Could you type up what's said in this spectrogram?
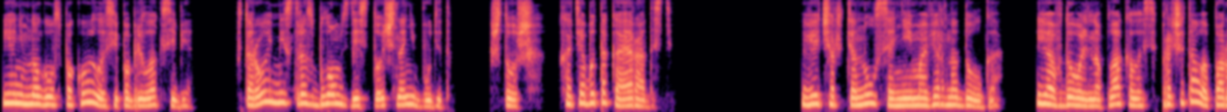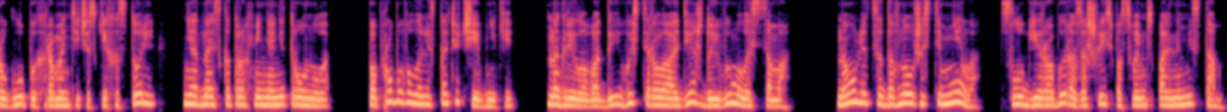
я немного успокоилась и побрела к себе. Второй мистерс Блом здесь точно не будет. Что ж, хотя бы такая радость. Вечер тянулся неимоверно долго. Я вдоволь наплакалась, прочитала пару глупых романтических историй, ни одна из которых меня не тронула, попробовала листать учебники, нагрела воды, выстирала одежду и вымылась сама. На улице давно уже стемнело, слуги и рабы разошлись по своим спальным местам,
